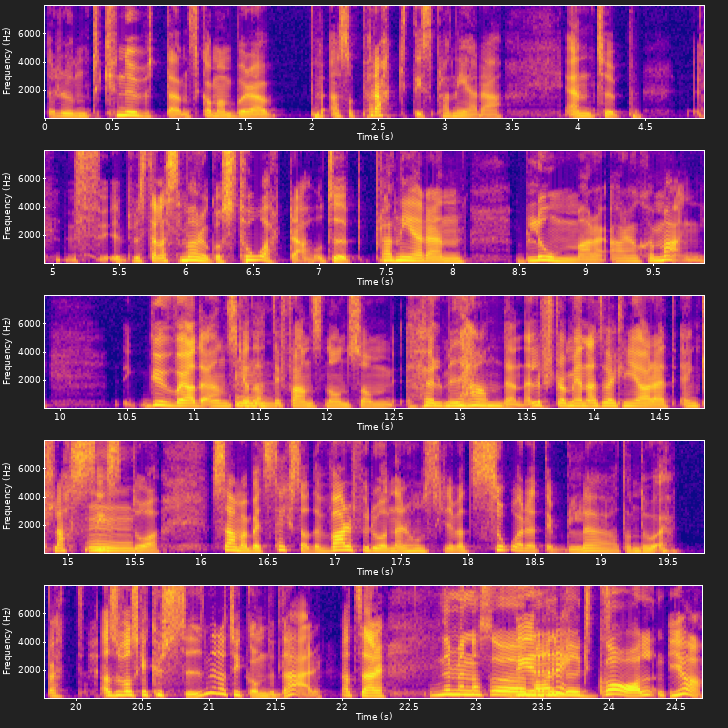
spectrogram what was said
runt knuten ska man börja alltså praktiskt planera en typ beställa smörgåstårta och typ planera en blomarrangemang. Gud vad jag hade önskat Mm. att det fanns någon som höll mig i handen. Eller förstår du vad jag menar? Att verkligen göra ett, en klassisk Mm. då, samarbetstext av det. Varför då när hon skriver att såret är blödande och öppet? Alltså vad ska kusinerna tycka om det där? Att så här, Nej men alltså Direkt. man blivit galen. ja.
